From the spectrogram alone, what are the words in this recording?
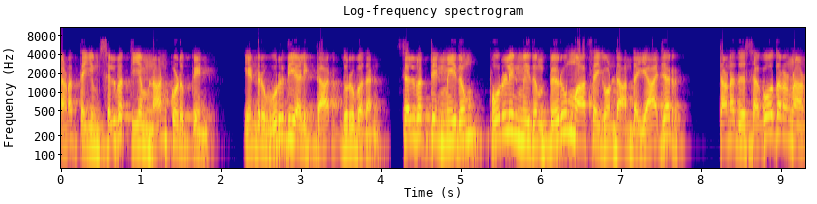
தனத்தையும் செல்வத்தையும் நான் கொடுப்பேன் என்று உறுதியளித்தார் துருபதன். செல்வத்தின் மீதும் பொருளின் மீதும் பெரும் ஆசை கொண்ட அந்த யாஜர் தனது சகோதரனான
